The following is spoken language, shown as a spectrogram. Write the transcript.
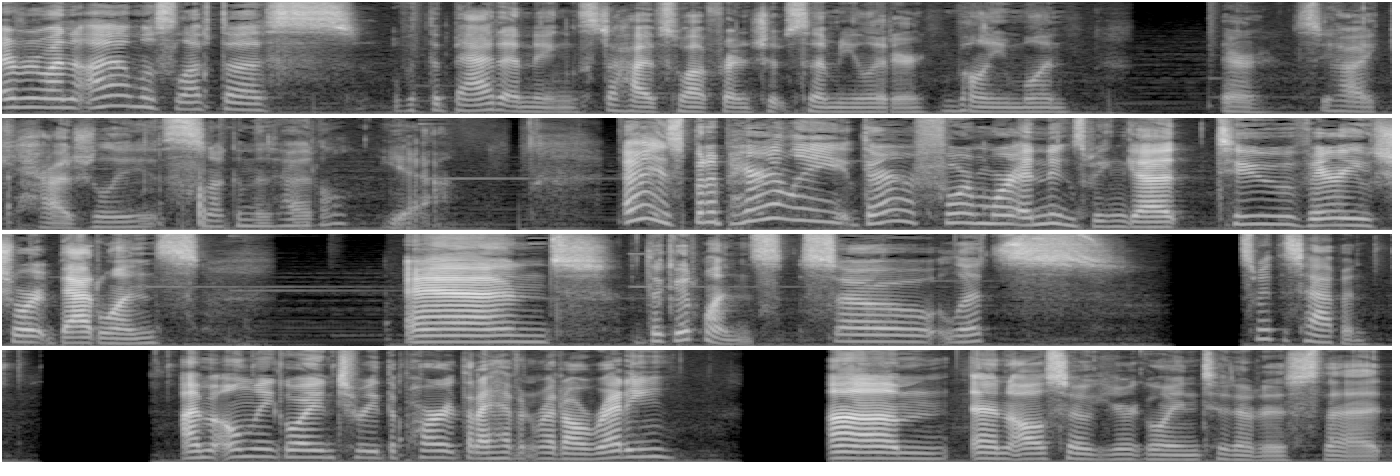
Everyone, I almost left us with the bad endings to Hiveswap Friendship Simulator, Volume 1. There, see how I casually snuck in the title? Yeah. Anyways, but apparently there are four more endings we can get. Two very short bad ones. And the good ones. So let's let's make this happen. I'm only going to read the part that I haven't read already. Um, and also you're going to notice that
